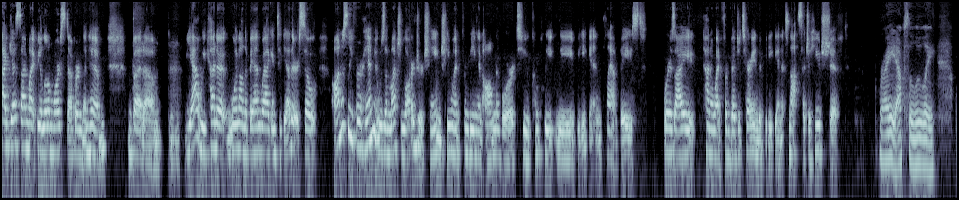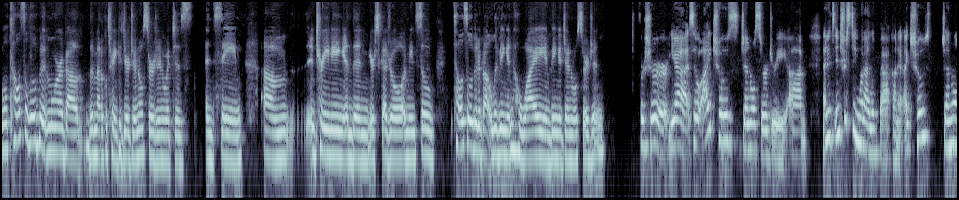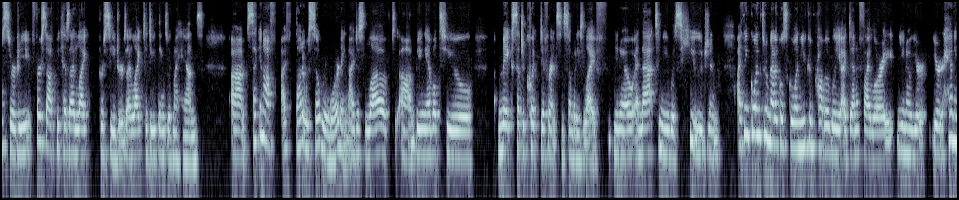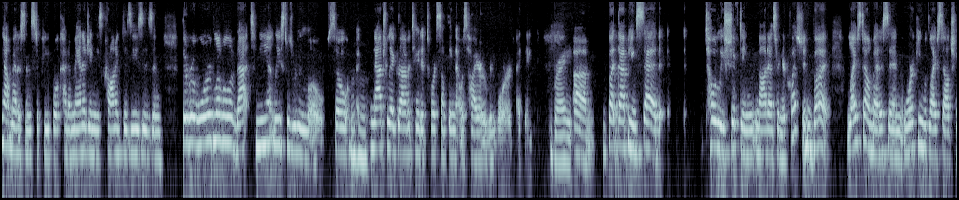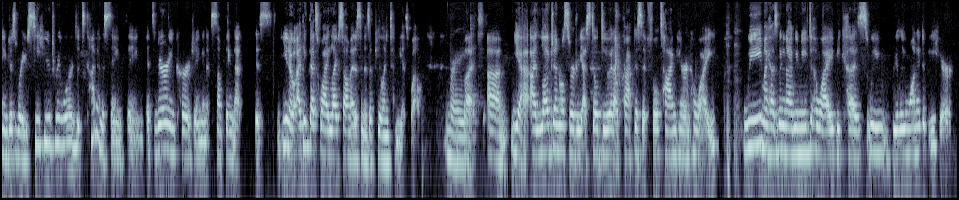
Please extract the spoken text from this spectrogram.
I guess I might be a little more stubborn than him. But um, yeah, we kind of went on the bandwagon together. So honestly, for him, it was a much larger change. He went from being an omnivore to completely vegan, plant based, whereas I kind of went from vegetarian to vegan. It's not such a huge shift. Right, absolutely. Well, tell us a little bit more about the medical training because you're a general surgeon, which is insane um, in training and then your schedule. I mean, so tell us a little bit about living in Hawaii and being a general surgeon. For sure. Yeah. So I chose general surgery. Um, and it's interesting when I look back on it. I chose general surgery, first off, because I like procedures, I like to do things with my hands. Um, second off, I thought it was so rewarding. I just loved um, being able to make such a quick difference in somebody's life, you know, and that to me was huge. And I think going through medical school, and you can probably identify, Lori, you know, you're you're handing out medicines to people, kind of managing these chronic diseases, and the reward level of that, to me at least, was really low. So mm-hmm. naturally, I gravitated towards something that was higher reward. I think. Right. Um, but that being said, totally shifting, not answering your question, but lifestyle medicine, working with lifestyle changes where you see huge rewards, it's kind of the same thing. It's very encouraging and it's something that is, you know, I think that's why lifestyle medicine is appealing to me as well. Right. But um, yeah, I love general surgery. I still do it. I practice it full time here in Hawaii. We, my husband and I, we moved to Hawaii because we really wanted to be here.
